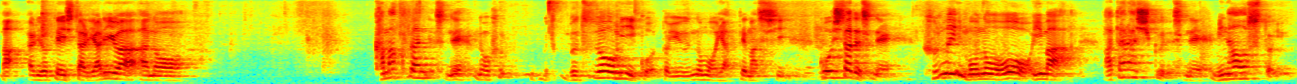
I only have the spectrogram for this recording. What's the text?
まあ、予定したりあるいはあの鎌倉にですねの仏像を見に行こうというのもやってますしこうしたですね古いものを今新しくですね見直すという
